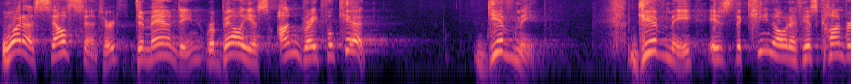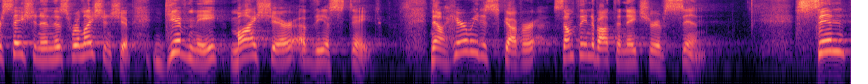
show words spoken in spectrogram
What a self centered, demanding, rebellious, ungrateful kid. Give me. Give me is the keynote of his conversation in this relationship. Give me my share of the estate. Now, here we discover something about the nature of sin. Sin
